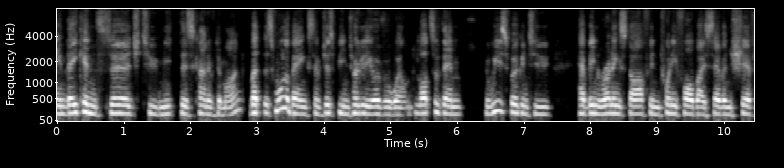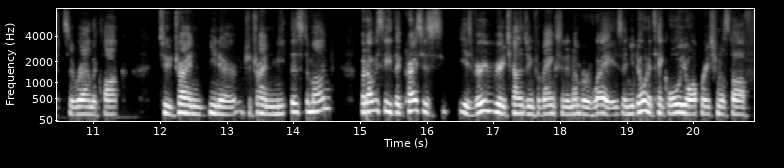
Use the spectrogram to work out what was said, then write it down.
and they can surge to meet this kind of demand. But the smaller banks have just been totally overwhelmed. Lots of them that we've spoken to have been running staff in 24 by 7 shifts around the clock to try and, you know, to try and meet this demand. But obviously, the crisis is very, very challenging for banks in a number of ways, and you don't want to take all your operational staff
